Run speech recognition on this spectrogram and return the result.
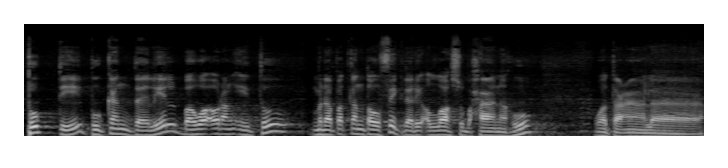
bukti, bukan dalil bahwa orang itu mendapatkan taufik dari Allah Subhanahu wa taala.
